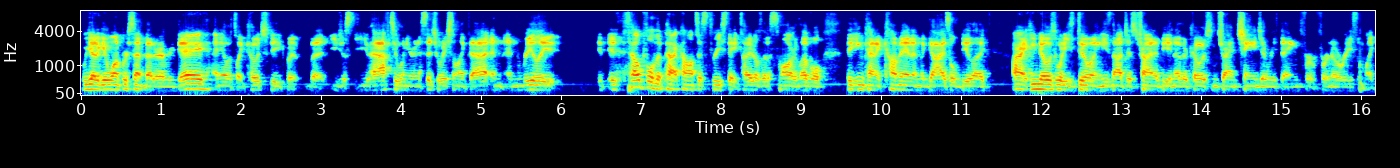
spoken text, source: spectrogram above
we got to get one percent better every day. I know it's like coach speak, but but you just you have to when you're in a situation like that, and and really. It, it's helpful that Pat Collins has three state titles at a smaller level. They can kind of come in and the guys will be like, all right, he knows what he's doing. He's not just trying to be another coach and try and change everything for, for no reason. Like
